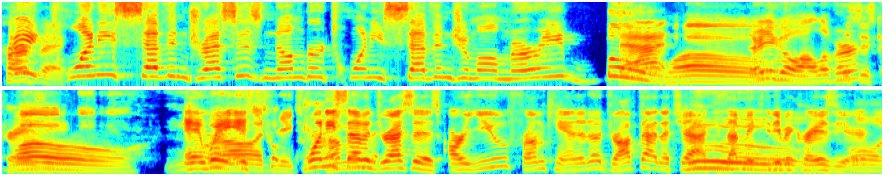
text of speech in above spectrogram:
go. Hey, 27 dresses, number 27, Jamal Murray. Boom. That- Whoa. there you go, Oliver. This is crazy. Whoa. And wait, it's tw- 27 coming- dresses. Are you from Canada? Drop that in the chat because that makes it even crazier. Oh,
